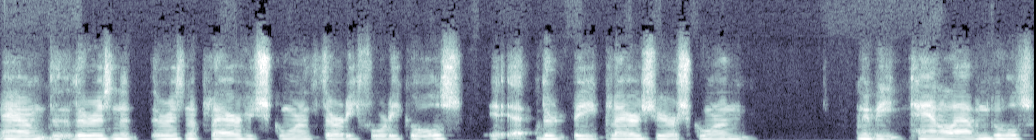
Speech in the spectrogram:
Um, there isn't a, there isn't a player who's scoring 30, 40 goals. It, there'd be players who are scoring maybe 10, 11 goals.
